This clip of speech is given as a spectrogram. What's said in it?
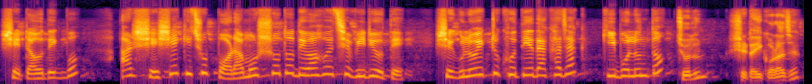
সেটাও দেখব। আর শেষে কিছু পরামর্শ তো দেওয়া হয়েছে ভিডিওতে সেগুলো একটু খতিয়ে দেখা যাক কি বলুন তো? চলুন সেটাই করা যাক।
